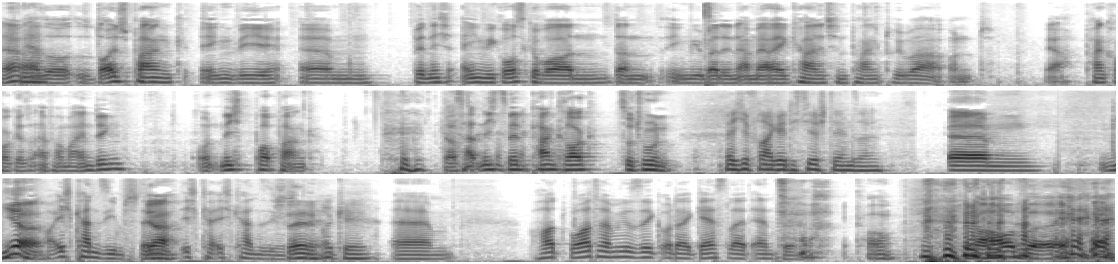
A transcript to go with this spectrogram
Ne? Ja. Also so Deutschpunk irgendwie ähm, bin ich irgendwie groß geworden, dann irgendwie über den amerikanischen Punk drüber und ja, Punkrock ist einfach mein Ding und nicht Pop-Punk. Das hat nichts mit Punkrock zu tun. Welche Frage hätte ich dir stellen sollen? Ähm, mir, Oh, ich kann sie ihm stellen. Ja. Ich, kann, ich kann sie ihm Stell. stellen. Okay. Ähm, Hot Water Music oder Gaslight Anthem? komm, geh nach Hause. Ey.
